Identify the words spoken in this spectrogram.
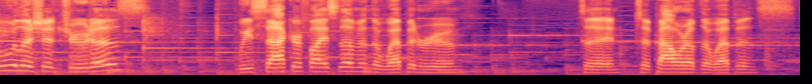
Foolish intruders. We sacrifice them in the weapon room to to power up the weapons.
